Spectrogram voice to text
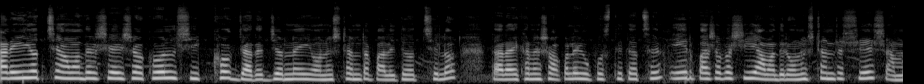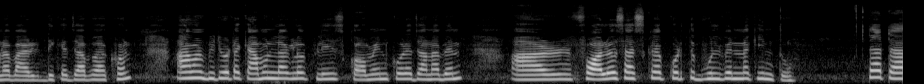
আর এই হচ্ছে আমাদের সেই সকল শিক্ষক যাদের জন্য এই অনুষ্ঠানটা পালিত হচ্ছিল। তারা এখানে সকলেই উপস্থিত আছে। এর পাশাপাশি আমাদের অনুষ্ঠানটা শেষ, আমরা বাড়ির দিকে যাব এখন। আর আমার ভিডিওটা কেমন লাগল প্লিজ কমেন্ট করে জানাবেন। আর ফলো সাবস্ক্রাইব করতে ভুলবেন না কিন্তু। টাটা!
